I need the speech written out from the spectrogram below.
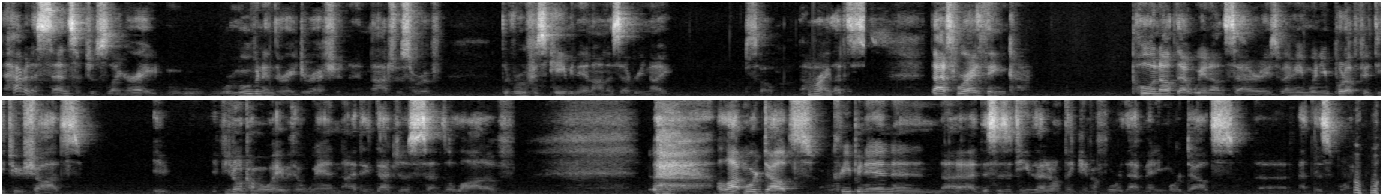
having a sense of just like, all right, we're moving in the right direction, and not just sort of the roof is caving in on us every night. So uh, right, that's that's where I think pulling out that win on Saturdays. I mean, when you put up 52 shots, it, if you don't come away with a win, I think that just sends a lot of a lot more doubts creeping in, and uh, this is a team that I don't think can afford that many more doubts uh, at this point.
